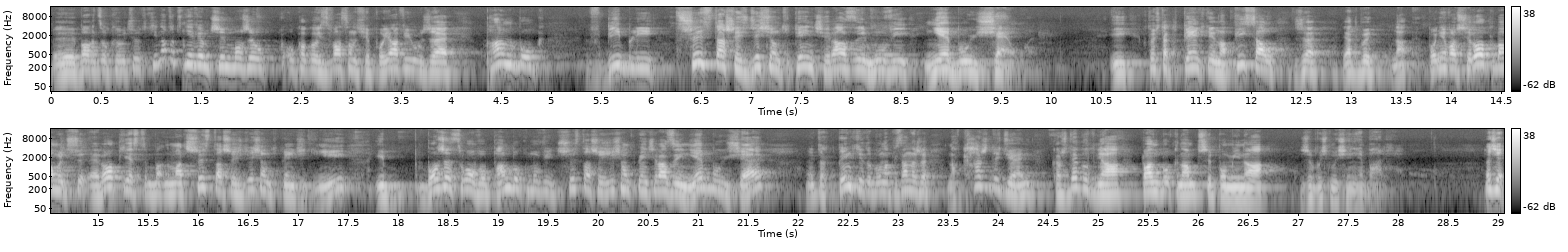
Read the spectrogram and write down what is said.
yy, bardzo króciutki. Nawet nie wiem, czy może u, u kogoś z Was on się pojawił, że Pan Bóg w Biblii 365 razy mówi nie bój się. I ktoś tak pięknie napisał, że jakby, na, ponieważ rok, mamy, rok jest, ma 365 dni i Boże Słowo, Pan Bóg mówi 365 razy nie bój się, no i tak pięknie to było napisane, że na każdy dzień, każdego dnia Pan Bóg nam przypomina, żebyśmy się nie bali. Znacie,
